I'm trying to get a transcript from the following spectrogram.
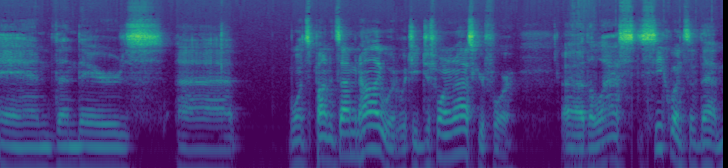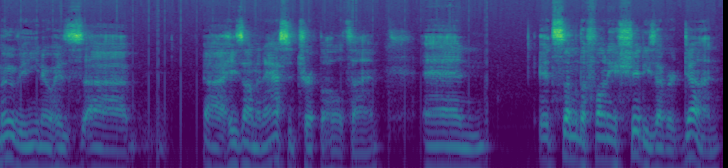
and then there's uh, Once Upon a Time in Hollywood, which he just won an Oscar for. Uh, the last sequence of that movie, you know, his uh, uh, he's on an acid trip the whole time, and it's some of the funniest shit he's ever done.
